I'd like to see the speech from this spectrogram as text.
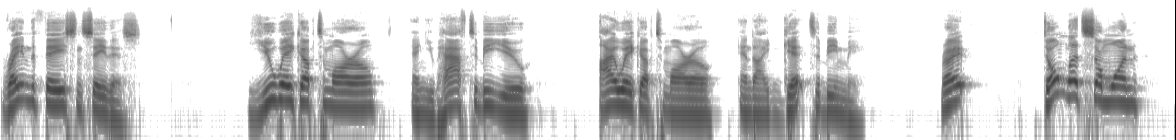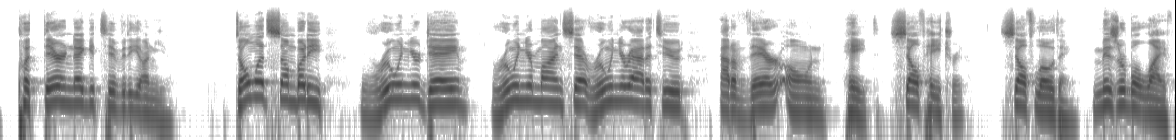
right in the face and say this. You wake up tomorrow and you have to be you. I wake up tomorrow and I get to be me. Right? Don't let someone put their negativity on you. Don't let somebody ruin your day, ruin your mindset, ruin your attitude out of their own hate, self hatred, self loathing, miserable life,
